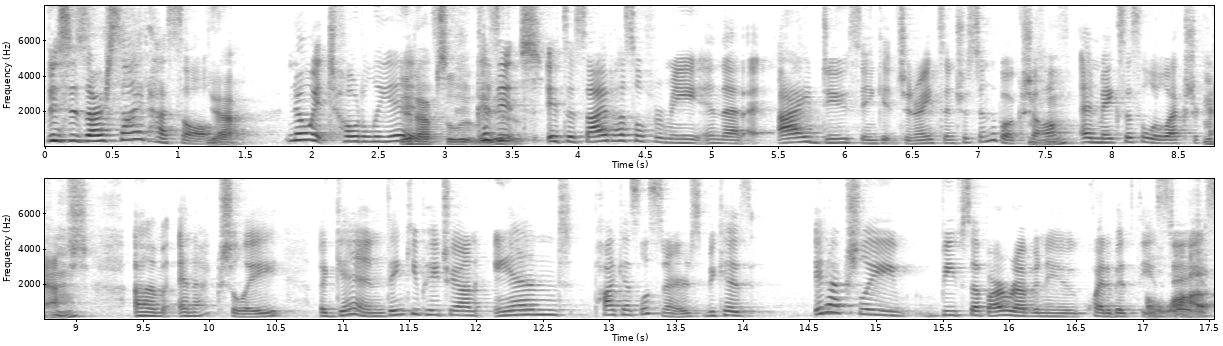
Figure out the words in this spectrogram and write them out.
This is our side hustle. Yeah. No, it totally is. It absolutely is. Because it's it's a side hustle for me in that I do think it generates interest in the bookshelf Mm-hmm. and makes us a little extra cash. Um, and actually, again, thank you Patreon and podcast listeners because it actually beefs up our revenue quite a bit these a lot. days.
